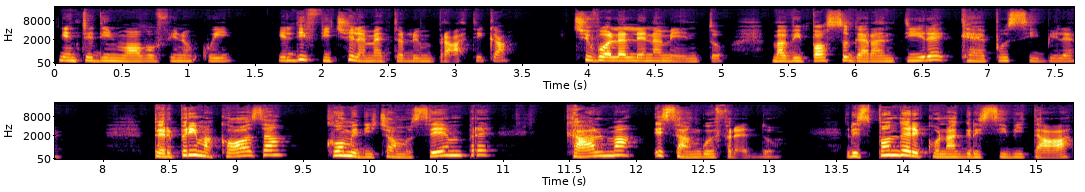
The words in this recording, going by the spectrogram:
Niente di nuovo fino qui. Il difficile è metterlo in pratica. Ci vuole allenamento, ma vi posso garantire che è possibile. Per prima cosa, come diciamo sempre, calma e sangue freddo. Rispondere con aggressività,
